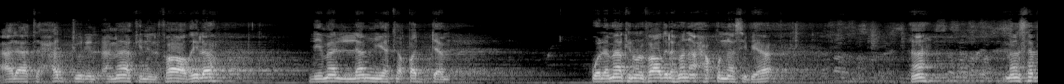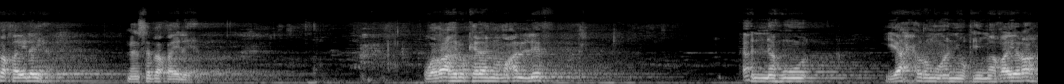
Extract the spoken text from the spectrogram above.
على تحجر الأماكن الفاضلة لمن لم يتقدم. والأماكن الفاضلة من أحق الناس بها؟ ها؟ من سبق إليها. من سبق إليها. وظاهر كلام المؤلف أنه يحرم أن يقيم غيره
